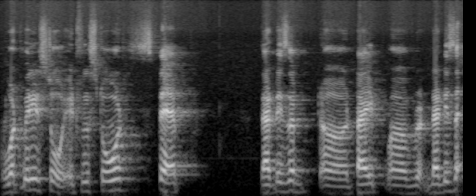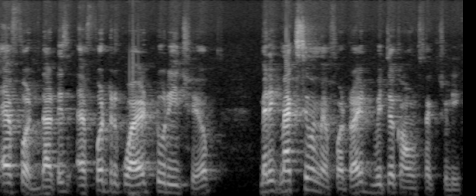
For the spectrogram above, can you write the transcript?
What will it store? It will store step that is a uh, type uh, that is the effort. That is effort required to reach here. Maximum effort right? Which accounts actually?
